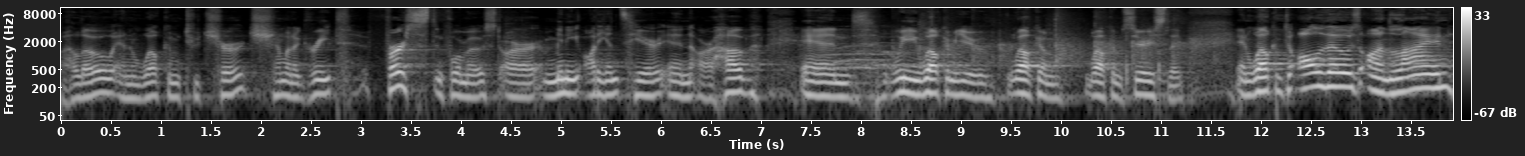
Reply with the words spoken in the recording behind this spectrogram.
Well, hello and welcome to church. I'm going to greet first and foremost our mini audience here in our hub, and we welcome you. Welcome, welcome, seriously. And welcome to all of those online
